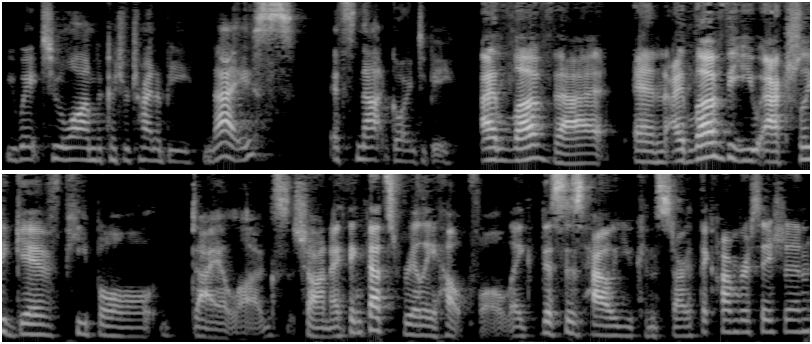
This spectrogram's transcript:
you wait too long because you're trying to be nice, it's not going to be. I love that. And I love that you actually give people dialogues, Shaun. I think that's really helpful. Like, this is how you can start the conversation.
